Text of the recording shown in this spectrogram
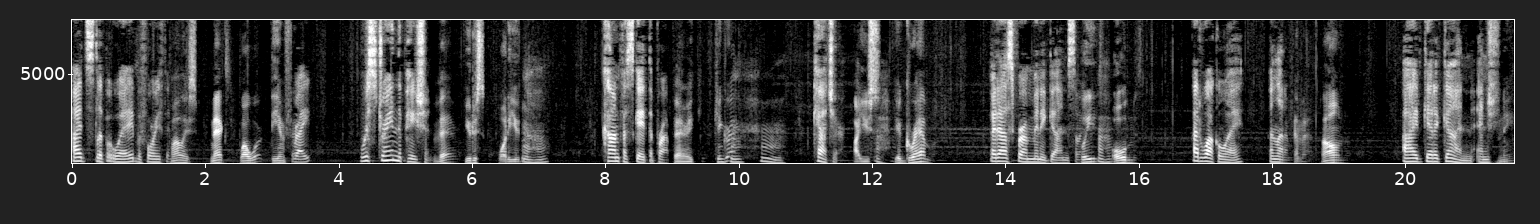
I'd slip away before he finished. Well, he's next. Well, work. The infect. right? Restrain the patient. There. You just. What do you? Uh-huh. Confiscate the property. Very. Congrats. Catch her. I used to. Your grandma. I'd ask for a minigun, so Please. Uh-huh. Old Miss. I'd walk away and let him. And that. Oh no. I'd get a gun and sh- Name.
